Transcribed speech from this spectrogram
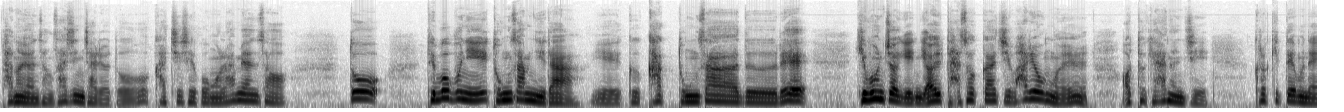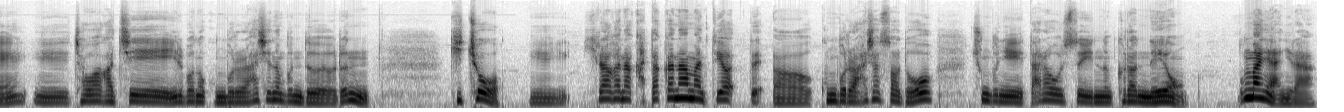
단어 연상 사진 자료도 같이 제공을 하면서 또 대부분이 동사입니다. 예, 그 각 동사들의 기본적인 15가지 활용을 어떻게 하는지. 그렇기 때문에 예, 저와 같이 일본어 공부를 하시는 분들은 기초 예, 히라가나 가타카나만 띄어, 어, 공부를 하셨어도 충분히 따라올 수 있는 그런 내용 뿐만이 아니라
